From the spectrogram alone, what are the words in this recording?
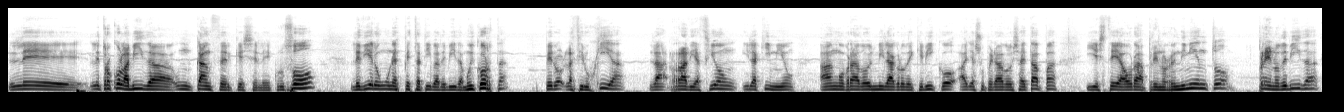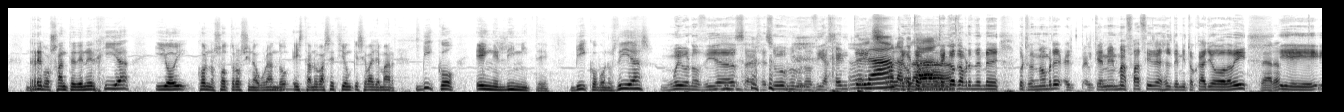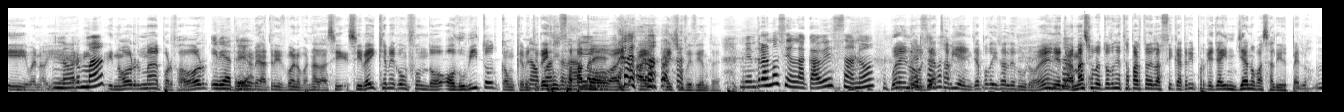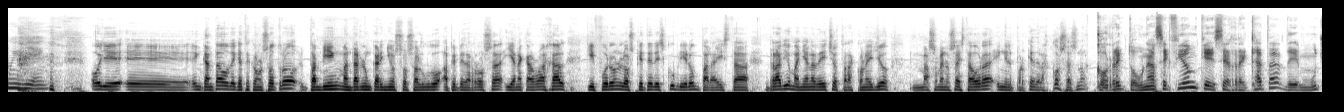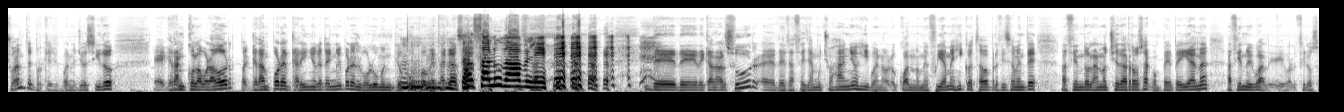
le, le trocó la vida un cáncer que se le cruzó, le dieron una expectativa de vida muy corta, pero la cirugía, la radiación y la quimio han obrado el milagro de que Vico haya superado esa etapa y esté ahora a pleno rendimiento, pleno de vida, rebosante de energía y hoy con nosotros inaugurando esta nueva sección que se va a llamar Vico en el límite. Vico, buenos días. Muy buenos días, eh, Jesús. Muy buenos días, gente. Hola. Hola, tengo, ¿qué que, tal? tengo que aprenderme vuestros nombres. El, el que me es más fácil es el de mi tocayo David. Claro. Y, y, bueno, y, Norma. Y, y Norma, por favor. Y Beatriz. Beatriz, bueno, pues nada, si, si veis que me confundo o dubito, con que me No tiréis un zapato hay, hay- hay suficiente. Mientras no sea en la cabeza, ¿no? Bueno, ya está bien, ya podéis darle duro, ¿eh? Además, sobre todo en esta parte de la cicatriz, porque ya, ya no va a salir pelo. Muy bien. Oye, eh, encantado de que estés con nosotros. También mandarle un cariñoso saludo a Pepe de Rosa y Ana Carvajal, que fueron los que te descubrieron para esta radio. Mañana, de hecho, estarás con ellos más o menos a esta hora en el porqué de las cosas, ¿no? Correcto, una sección que se recata de mucho antes, porque bueno, yo he sido eh, gran colaborador, pues, gran por el cariño que tengo y por el volumen que ocupo en esta casa. Está saludable. de, de- de Canal Sur eh, desde hace ya muchos años y bueno, cuando me fui a México estaba precisamente haciendo la noche de Rosa con Pepe y Ana, haciendo igual, igual filosofía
